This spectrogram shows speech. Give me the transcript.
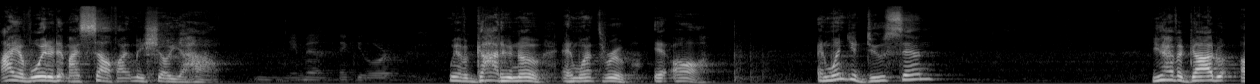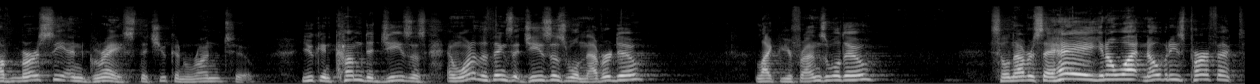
I avoided it myself. Let me show you how. Amen. Thank you, Lord. We have a God who knew and went through it all. And when you do sin, you have a God of mercy and grace that you can run to. You can come to Jesus. And one of the things that Jesus will never do, like your friends will do, is he'll never say, hey, you know what? Nobody's perfect.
